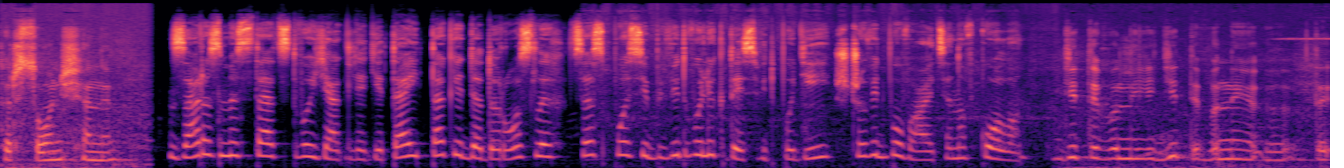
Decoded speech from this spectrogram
Херсонщини. Зараз мистецтво як для дітей, так і для дорослих це спосіб відволіктись від подій, що відбуваються навколо. Діти вони є діти, вони е,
